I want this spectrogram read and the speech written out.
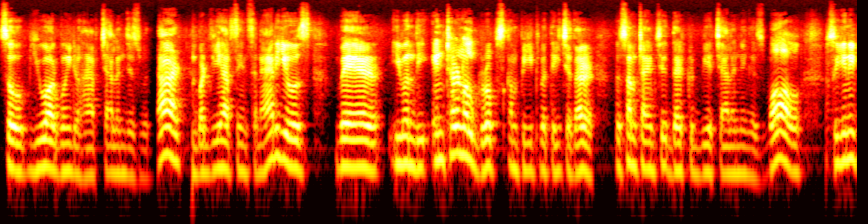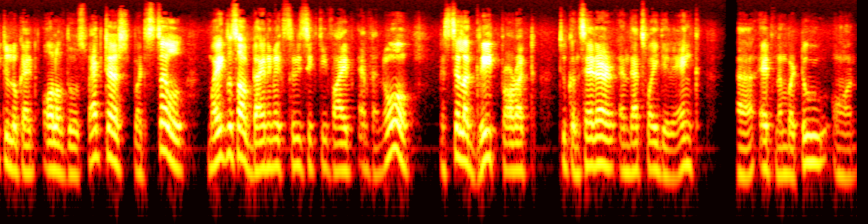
So you are going to have challenges with that. But we have seen scenarios where even the internal groups compete with each other. So sometimes there could be a challenging as well. So you need to look at all of those factors. But still, Microsoft Dynamics 365 F&O is still a great product to consider. And that's why they rank uh, at number two on.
